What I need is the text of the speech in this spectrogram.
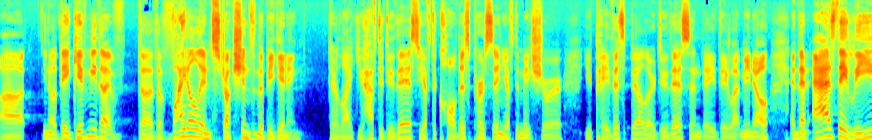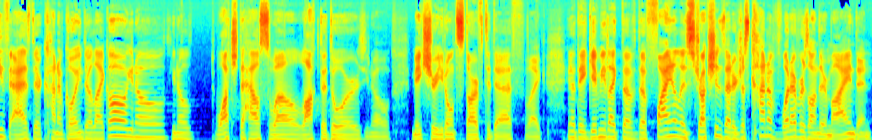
Uh, you know, they give me the, the, the vital instructions in the beginning. They're like, you have to do this, you have to call this person, you have to make sure you pay this bill or do this, and they, they let me know. And then as they leave, as they're kind of going, they're like, oh, you know, you know, watch the house well, lock the doors, you know, make sure you don't starve to death. Like, you know, they give me like the, the final instructions that are just kind of whatever's on their mind. And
